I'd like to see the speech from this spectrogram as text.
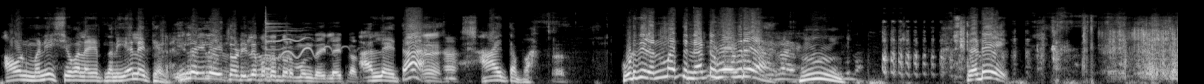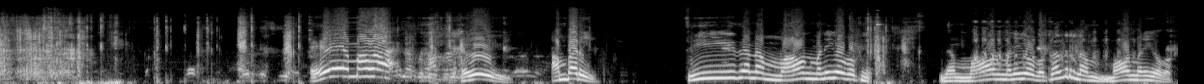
ಅವನ್ ಮನಿ ಶಿವಲ್ ಆಗೈತ್ ನನಗೆ ಎಲ್ಲೈತೆ ಹೇಳ್ರಿ? ಇಲ್ಲ ಇಲ್ಲ ಐತ್ ನೋಡಿ ಇಲ್ಲೇ ಬರ್ತಂತ ಮುಂದೆ ಇಲ್ಲ ಐತ್ ನೋಡಿ. ಅಲ್ಲೇ ಐತಾ? ಆಯ್ತಪ್ಪ. ಕುಡ್ದಿರ ಮತ್ತೆ ನೆಟ್ಟಗ್ ಹೋಗ್ರಿ. ಹ್ಮ್. ಸ್ಟಡಿ ಏ ಮಾವ. ಏಯ್ ಅಂಬಾರಿ. ಸೀದಾ ನಮ್ ಮಾವನ್ ಮನೆಗೆ ಹೋಗ್ಬೇಕು ನೀ. ನಮ್ಮ ಮಾವನ್ ಮನೆಗೆ ಹೋಗ್ಬೇಕಂದ್ರ ನಮ್ಮ ಮಾವನ್ ಮನೆಗೆ ಹೋಗ್ಬೇಕು.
